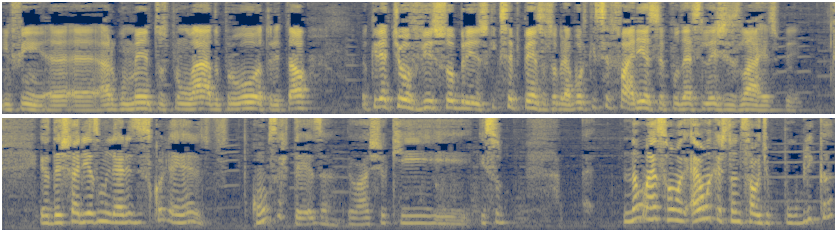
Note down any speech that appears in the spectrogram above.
enfim, é, é, argumentos para um lado, para o outro e tal. Eu queria te ouvir sobre isso. O que, que você pensa sobre aborto? O que, que você faria se você pudesse legislar a respeito? Eu deixaria as mulheres escolher, com certeza. Eu acho que isso não é só uma, é uma questão de saúde pública,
